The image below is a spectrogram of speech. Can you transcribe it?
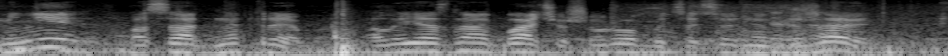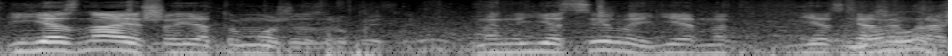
Мені посад не треба, але я знаю, бачу, що робиться сьогодні в державі, і я знаю, що я то можу зробити. У мене є сили, є, на- є скажімо так,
